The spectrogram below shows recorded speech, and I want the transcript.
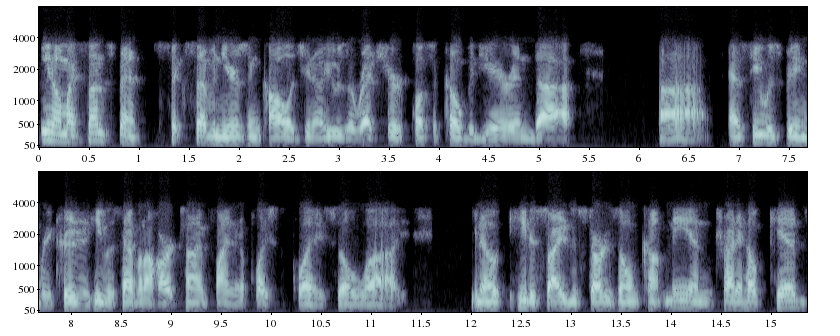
you know, my son spent six, seven years in college. You know, he was a redshirt plus a COVID year, and uh, uh, as he was being recruited, he was having a hard time finding a place to play. So, uh, you know, he decided to start his own company and try to help kids,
